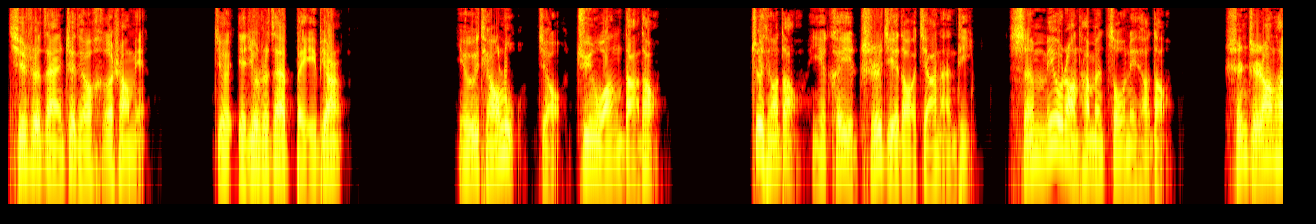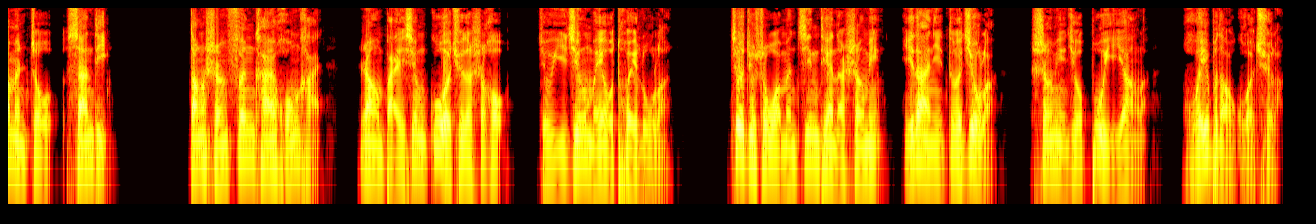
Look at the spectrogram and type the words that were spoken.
其实，在这条河上面，就也就是在北边，有一条路叫君王大道。这条道也可以直接到迦南地。神没有让他们走那条道，神只让他们走山地。当神分开红海，让百姓过去的时候，就已经没有退路了。这就是我们今天的生命。一旦你得救了，生命就不一样了，回不到过去了。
